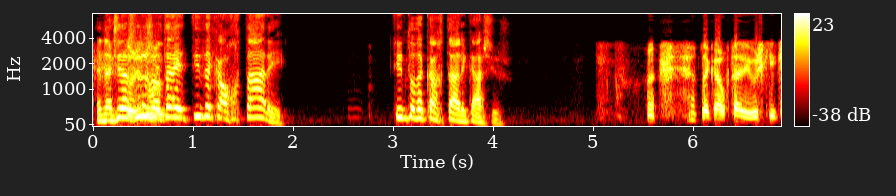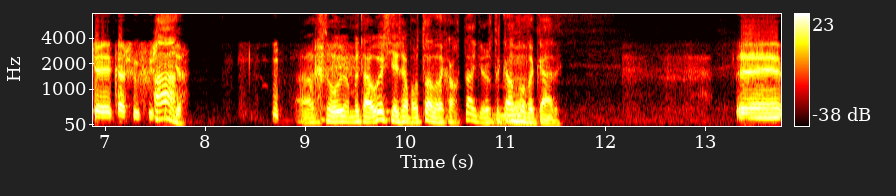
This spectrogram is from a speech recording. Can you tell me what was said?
Εντάξει, ένας το φίλος ζήτημα- ρωτάει τι 18 Τι είναι το 18 Κάσιους; 18 ουίσκι και κάσιους φιστίκια. Αυτό με τα ουίσκια από τώρα 18 και δεν κάνω 12. Ε,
